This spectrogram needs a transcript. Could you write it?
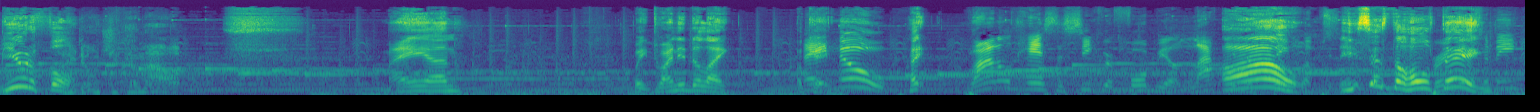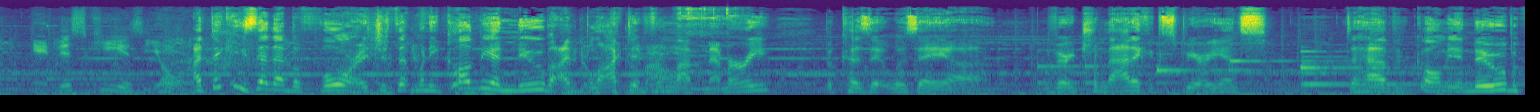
Beautiful. Why don't you come out? Man. Wait, do I need to like? Okay. Hey, no! Hey. Ronald has the secret formula locked Oh, in the he says the whole Bring thing. It to me, and this key is yours. I think he said that before. It's just that when he called me a noob, I blocked it from my memory because it was a, uh, a very traumatic experience to have him call me a noob.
